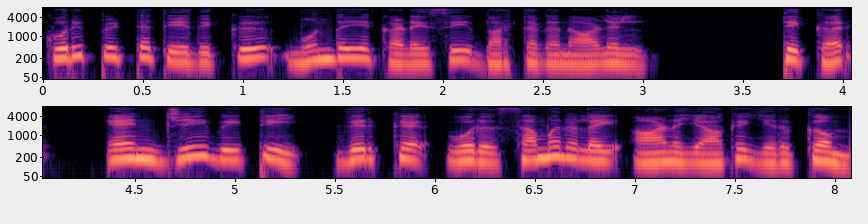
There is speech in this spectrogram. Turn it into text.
குறிப்பிட்ட தேதிக்கு முந்தைய கடைசி வர்த்தக நாளில். டிக்கர் என்ஜிவிடி விற்க ஒரு சமநிலை ஆணையாக இருக்கும்.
